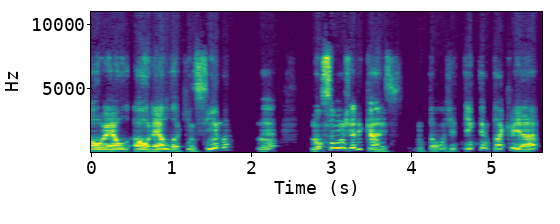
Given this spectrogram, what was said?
auréola aqui em cima, né, não são angelicais. Então, a gente tem que tentar criar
